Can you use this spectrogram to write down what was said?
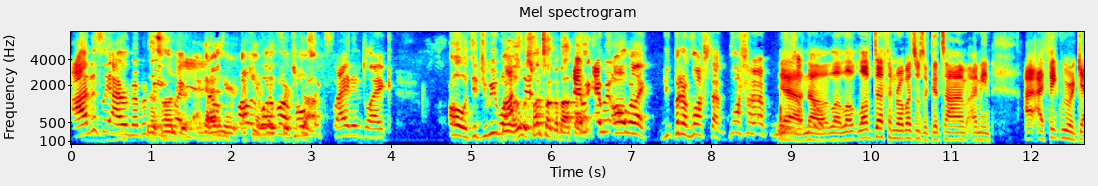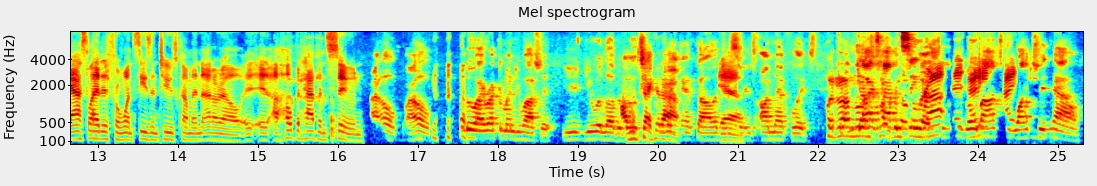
Honestly, I remember That's being like, that was probably one of our most excited like Oh, did you rewatch? Well, it was fun talking about that. And we, and we, all were like, "You better watch that. Watch that." Watch yeah, that. no, love, love, Death and Robots was a good time. I mean, I, I, think we were gaslighted for when season two's coming. I don't know. It, it, I hope it happens soon. I hope. I hope. Lou, I recommend you watch it. You you would love it. I'll check it out. Anthology yeah. series on Netflix. Put it on. If you guys haven't seen like Robots, I mean, watch it now.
